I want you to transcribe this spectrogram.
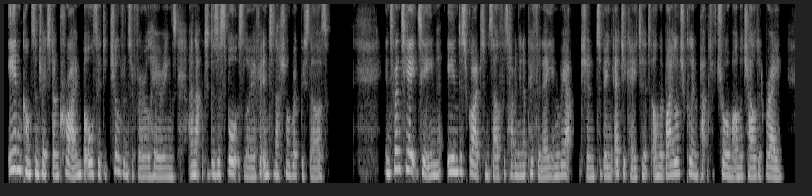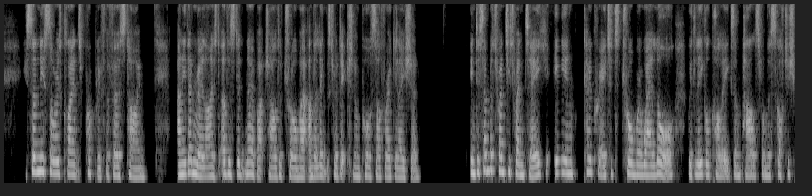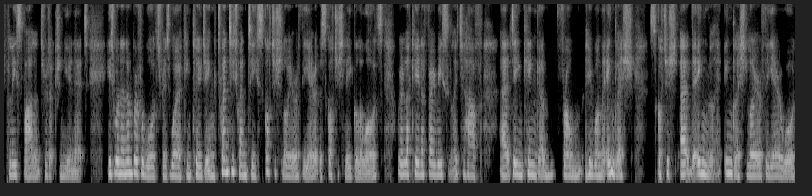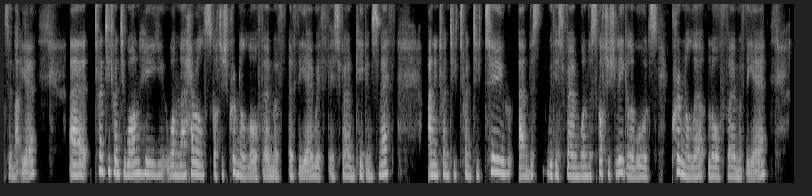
Iain concentrated on crime, but also did children's referral hearings and acted as a sports lawyer for international rugby stars. In 2018, Iain describes himself as having an epiphany in reaction to being educated on the biological impact of trauma on the childhood brain. He suddenly saw his clients properly for the first time, and he then realised others didn't know about childhood trauma and the links to addiction and poor self regulation. In December 2020, Iain co created Trauma Aware Law with legal colleagues and pals from the Scottish Police Violence Reduction Unit. He's won a number of awards for his work, including 2020 Scottish Lawyer of the Year at the Scottish Legal Awards. We were lucky enough very recently to have uh, Dean Kingham from who won the English Scottish uh, the English Lawyer of the Year awards in that year. Uh, 2021, he won the Herald Scottish Criminal Law Firm of, of the Year with his firm Keegan Smith. And in 2022, um, this, with his firm, won the Scottish Legal Awards Criminal Law, Firm of the Year.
